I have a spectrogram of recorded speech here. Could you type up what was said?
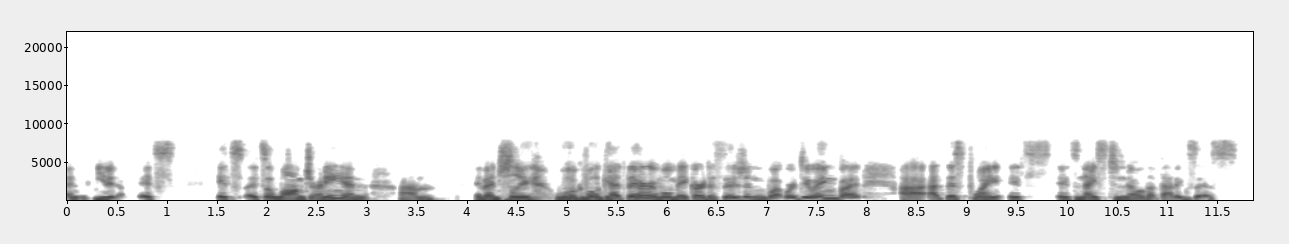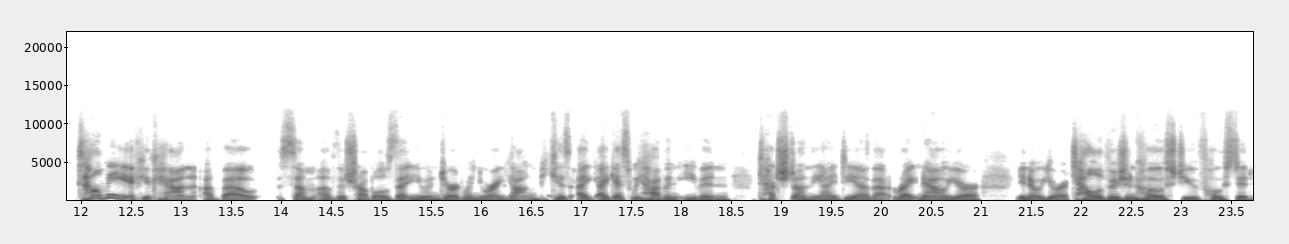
and you know, it's it's it's a long journey, and um, eventually we'll we'll get there and we'll make our decision what we're doing. But uh, at this point, it's it's nice to know that that exists. Tell me if you can about some of the troubles that you endured when you were young because I, I, guess we haven't even touched on the idea that right now you're you know you're a television host you've hosted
